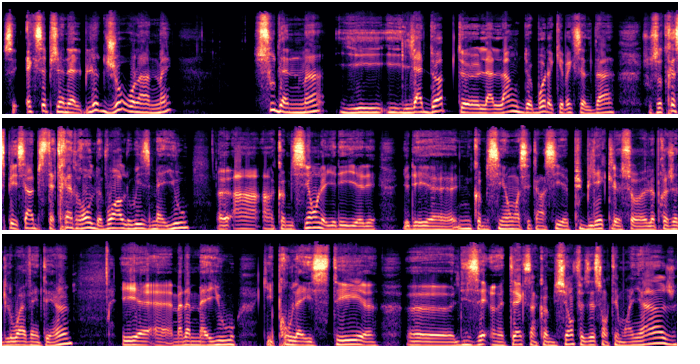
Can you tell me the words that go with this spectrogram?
c'est exceptionnel. Puis là, jour au lendemain, soudainement, il, adopte la langue de bois de Québec solidaire. Je trouve ça très spécial. C'était très drôle de voir Louise Mayou euh, en, commission. Il y a, euh, une commission ces temps-ci euh, publique sur le projet de loi 21. Et Madame Mayou, qui est pro-laïcité, lisait un texte en commission, faisait son témoignage.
